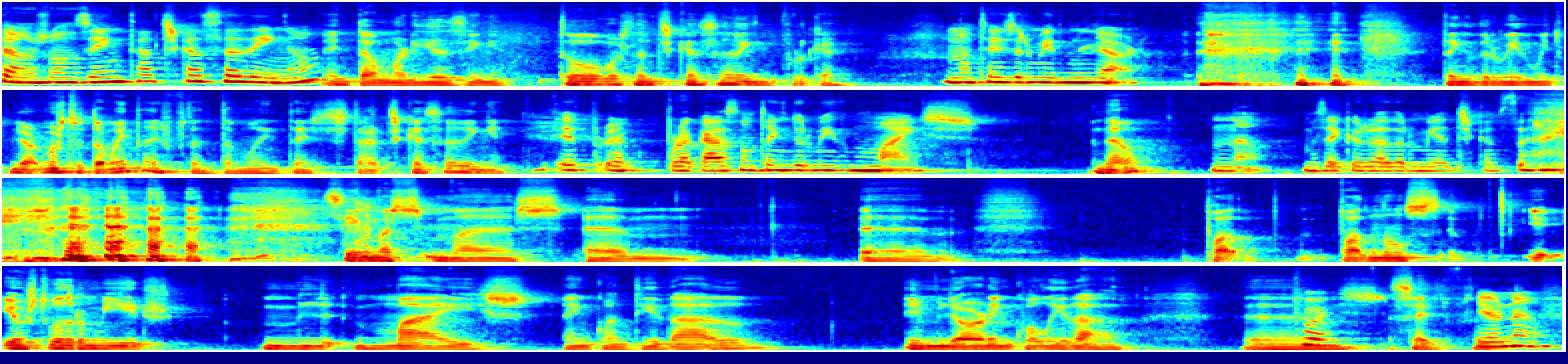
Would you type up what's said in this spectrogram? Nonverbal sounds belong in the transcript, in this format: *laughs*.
Então, Joãozinho está descansadinho? Então, Mariazinha, estou bastante descansadinho, porquê? Não tens dormido melhor? *laughs* tenho dormido muito melhor, mas tu também tens, portanto também tens de estar descansadinha. Eu, por, por acaso, não tenho dormido mais. Não? Não, mas é que eu já dormia descansadinha. *laughs* Sim, mas, mas um, uh, pode, pode não ser. Eu, eu estou a dormir mais em quantidade e melhor em qualidade. Uh, pois. Portanto, eu não.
